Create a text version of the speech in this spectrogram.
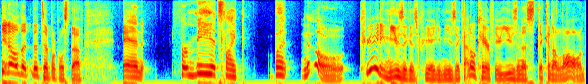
you know, the the typical stuff. And for me, it's like, but no, creating music is creating music. I don't care if you're using a stick and a log.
